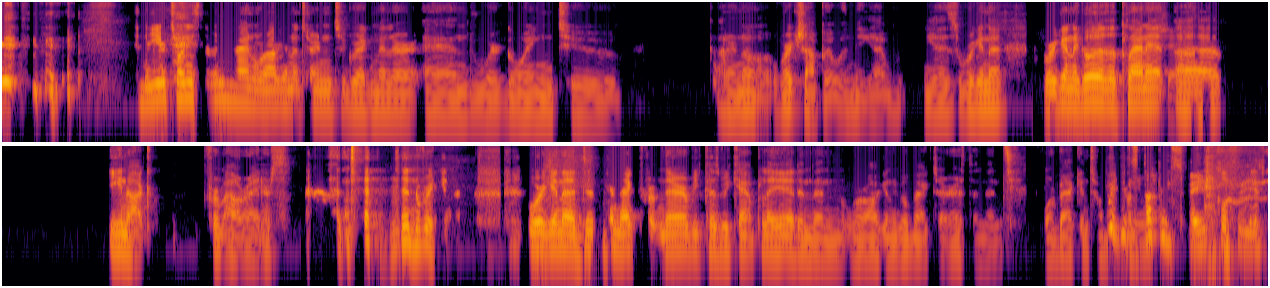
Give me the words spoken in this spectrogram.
in the year 2079, we're all going to turn into Greg Miller, and we're going to, I don't know, workshop it with me, guys. We're gonna we're gonna go to the planet uh, Enoch from Outriders. Mm-hmm. and then, then we're gonna we're gonna disconnect from there because we can't play it, and then we're all gonna go back to Earth, and then we're back in we're just 2021. stuck in space, constantly just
